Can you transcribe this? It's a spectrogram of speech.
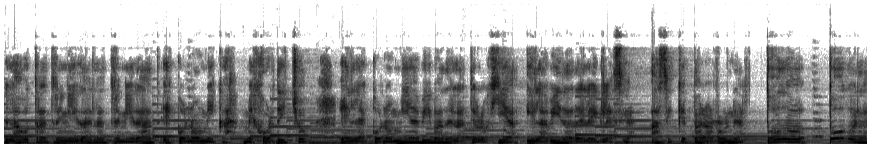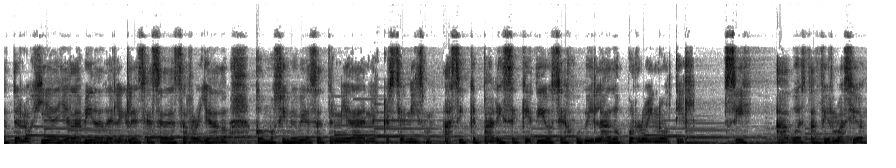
La otra Trinidad es la Trinidad económica, mejor dicho, en la economía viva de la teología y la vida de la iglesia. Así que para Runner, todo, todo en la teología y en la vida de la iglesia se ha desarrollado como si no hubiese Trinidad en el cristianismo. Así que parece que Dios se ha jubilado por lo inútil. Sí, hago esta afirmación,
